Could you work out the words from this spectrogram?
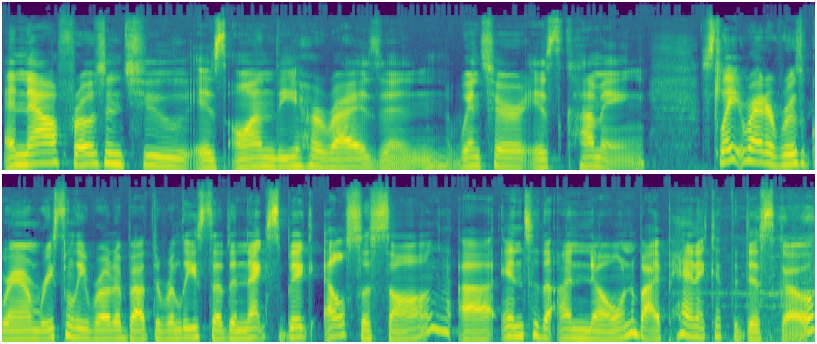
And now Frozen 2 is on the horizon. Winter is coming. Slate writer Ruth Graham recently wrote about the release of the next big Elsa song, uh, Into the Unknown by Panic at the Disco.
